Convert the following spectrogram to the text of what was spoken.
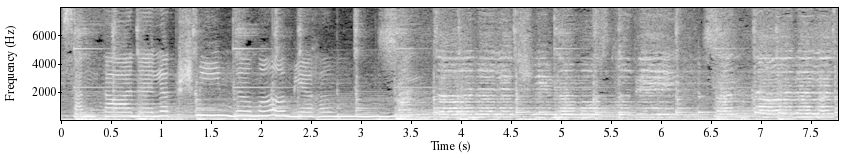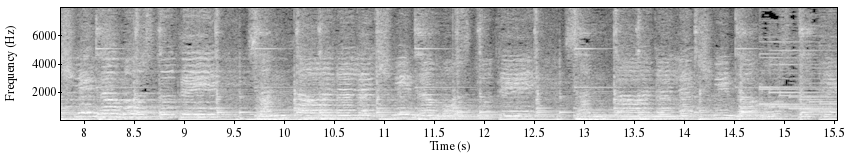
सन्तानलक्ष्मीं नमाम्यहम्। सन्तानलक्ष्मी नमोऽस्तु ते सन्तानलक्ष्मी नमोऽस्तु ते सन्तानलक्ष्मी नमोऽस्तु ते सन्तानलक्ष्मी नमोऽस्तु ते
